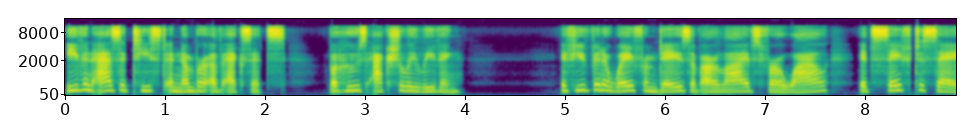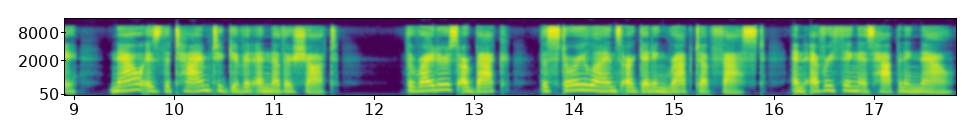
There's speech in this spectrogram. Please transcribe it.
even as it teased a number of exits. But who's actually leaving? If you've been away from Days of Our Lives for a while, it's safe to say, now is the time to give it another shot. The writers are back, the storylines are getting wrapped up fast, and everything is happening now,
